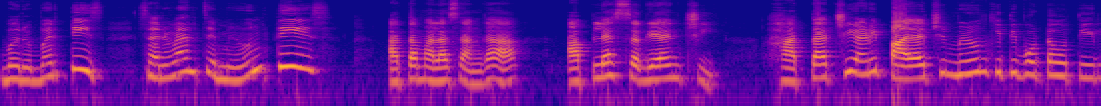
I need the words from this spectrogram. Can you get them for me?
बरोबर तीस. सर्वांचे मिळून तीस. आता मला सांगा आपल्या सगळ्यांची हाताची आणि पायाची मिळून किती बोट होतील?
